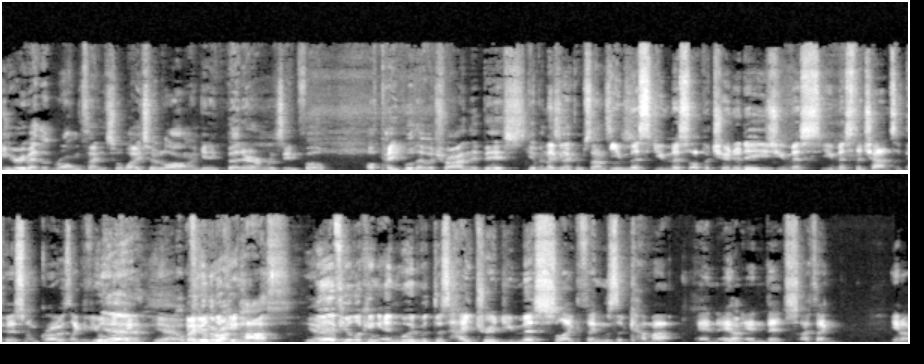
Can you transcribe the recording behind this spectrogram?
angry about the wrong things for way too long and getting bitter and resentful of people that were trying their best given Maybe the circumstances. You miss you miss opportunities. You miss you miss the chance of personal growth. Like if you're yeah, looking, yeah, or making the looking- right path. yeah. Yeah. if you're looking inward with this hatred, you miss like things that come up, and and, Yeah. and that's I think, you know,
